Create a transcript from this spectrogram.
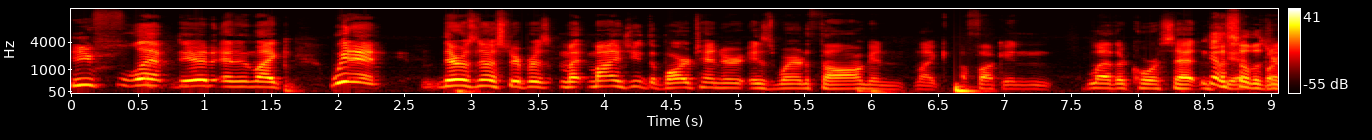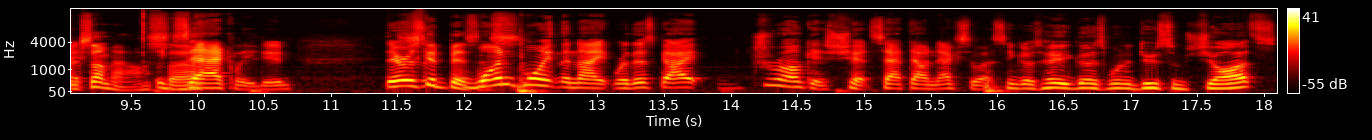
he flipped, dude. And then, like, we didn't, there was no strippers. M- mind you, the bartender is wearing a thong and, like, a fucking leather corset. You gotta shit, sell the drink somehow. so- Exactly, dude. There was It's good business. one point in the night where this guy, drunk as shit, sat down next to us. He goes, "Hey, you guys want to do some shots?"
